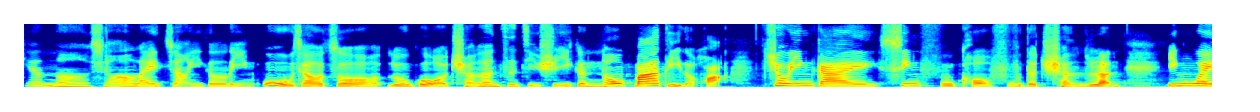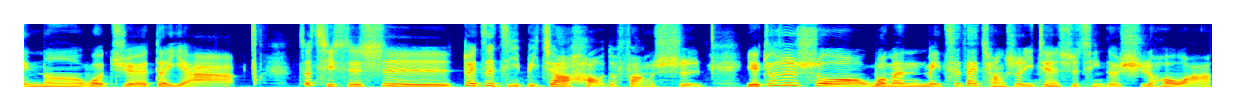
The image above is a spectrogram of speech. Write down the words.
天呢，想要来讲一个领悟，叫做如果承认自己是一个 nobody 的话，就应该心服口服的承认，因为呢，我觉得呀，这其实是对自己比较好的方式。也就是说，我们每次在尝试一件事情的时候啊，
